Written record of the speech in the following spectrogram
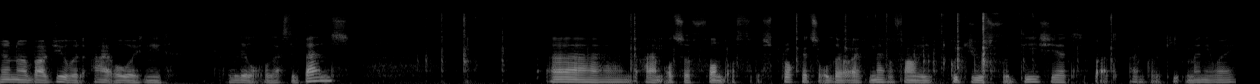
Don't know about you, but I always need little elastic bands. And I'm also fond of sprockets, although I've never found a good use for these yet, but I'm going to keep them anyway.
